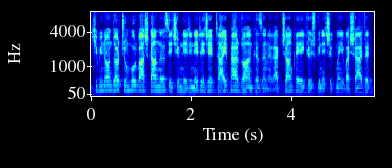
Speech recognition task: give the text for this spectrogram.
2014 Cumhurbaşkanlığı seçimlerini Recep Tayyip Erdoğan kazanarak Çankaya Köşkü'ne çıkmayı başardı.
